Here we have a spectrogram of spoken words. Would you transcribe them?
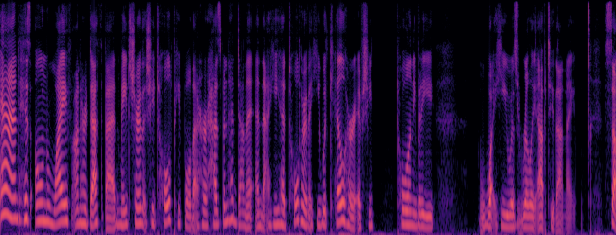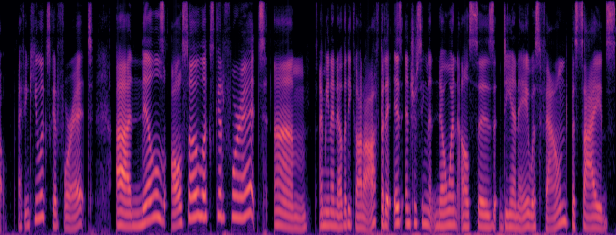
And his own wife on her deathbed made sure that she told people that her husband had done it and that he had told her that he would kill her if she told anybody what he was really up to that night. So I think he looks good for it. Uh, Nils also looks good for it. Um, I mean, I know that he got off, but it is interesting that no one else's DNA was found besides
